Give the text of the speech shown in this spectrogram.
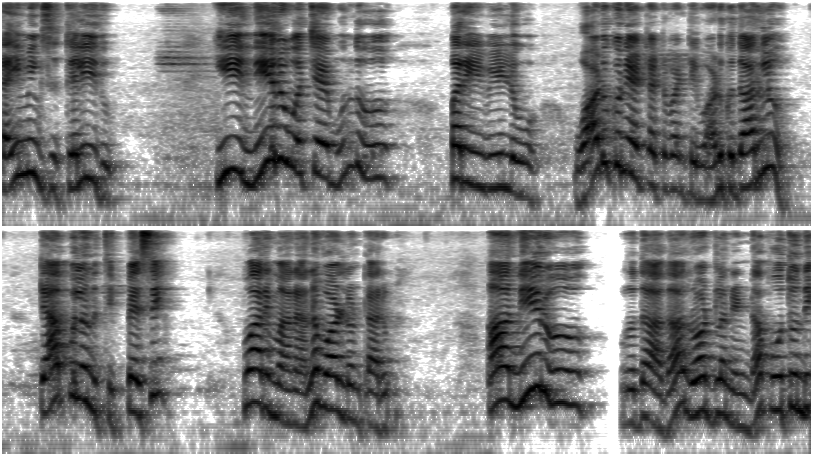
టైమింగ్స్ తెలియదు ఈ నీరు వచ్చే ముందు మరి వీళ్ళు వాడుకునేటటువంటి వాడుకదారులు ట్యాపులను తిప్పేసి వారి మానాన వాళ్ళు ఉంటారు ఆ నీరు వృధాగా రోడ్ల నిండా పోతుంది.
